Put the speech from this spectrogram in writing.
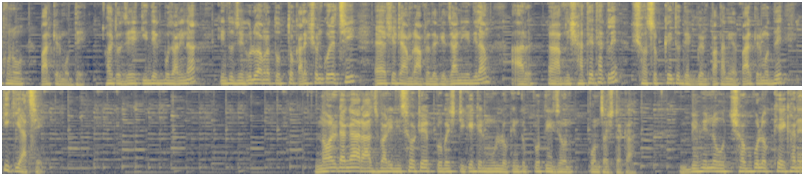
এখনও পার্কের মধ্যে। হয়তো যে কি দেখব জানি না, কিন্তু যেগুলো আমরা তথ্য কালেকশন করেছি সেটা আমরা আপনাদেরকে জানিয়ে দিলাম। আর আপনি সাথে থাকলে সচক্ষেই তো দেখবেন পাতামিয়ার পার্কের মধ্যে কি কি আছে। নলডাঙ্গা রাজবাড়ি রিসোর্টে প্রবেশ টিকিটের মূল্য কিন্তু প্রতিজন পঞ্চাশ টাকা। বিভিন্ন উৎসব উপলক্ষে এখানে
